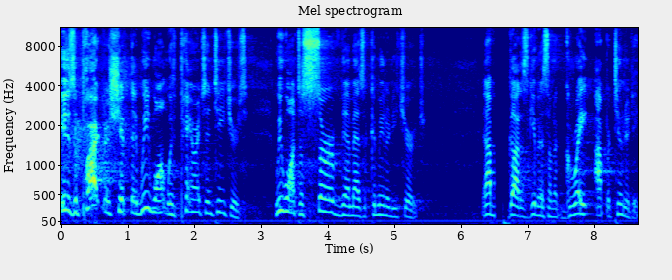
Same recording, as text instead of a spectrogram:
It is a partnership that we want with parents and teachers. We want to serve them as a community church. And I believe God has given us a great opportunity.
